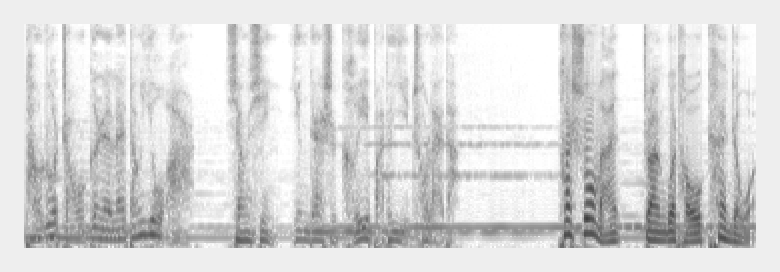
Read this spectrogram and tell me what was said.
倘若找个人来当诱饵，相信应该是可以把她引出来的。他说完，转过头看着我：“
